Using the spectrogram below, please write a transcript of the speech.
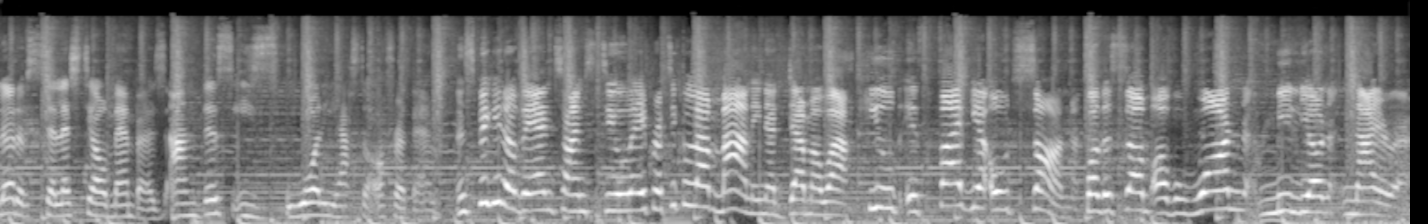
lot of celestial members, and this is what he has to offer them. And speaking of the end time, still, a particular man in Adamawa killed his five year old son for the sum of 1 million naira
